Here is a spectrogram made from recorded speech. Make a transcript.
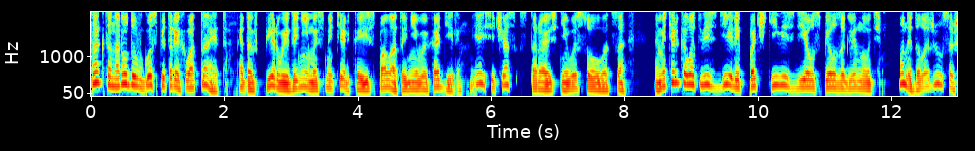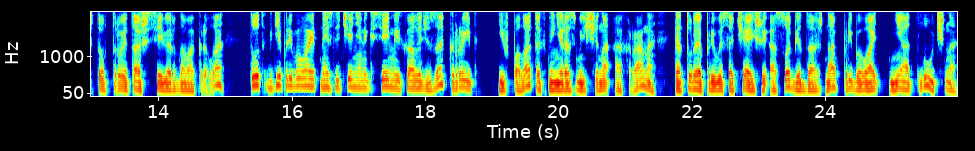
Так-то народу в госпитале хватает. Это в первые дни мы с Метелькой из палаты не выходили. Я и сейчас стараюсь не высовываться. А Метелька вот везде или почти везде успел заглянуть. Он и доложился, что второй этаж северного крыла, тот, где пребывает на излечении Алексей Михайлович, закрыт, и в палатах ныне размещена охрана, которая при высочайшей особе должна пребывать неотлучно.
